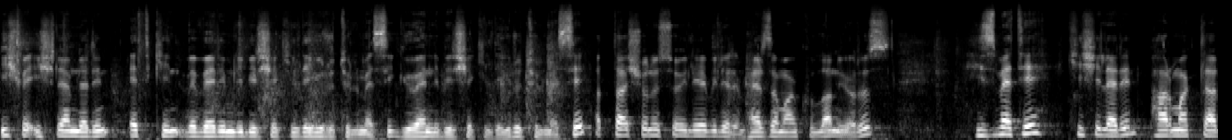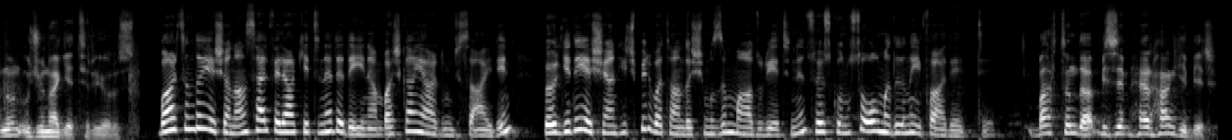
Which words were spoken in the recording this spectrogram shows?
İş ve işlemlerin etkin ve verimli bir şekilde yürütülmesi, güvenli bir şekilde yürütülmesi. Hatta şunu söyleyebilirim, her zaman kullanıyoruz. Hizmeti kişilerin parmaklarının ucuna getiriyoruz. Bartın'da yaşanan sel felaketine de değinen Başkan Yardımcısı Aydın, bölgede yaşayan hiçbir vatandaşımızın mağduriyetinin söz konusu olmadığını ifade etti. Bartın'da bizim herhangi bir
